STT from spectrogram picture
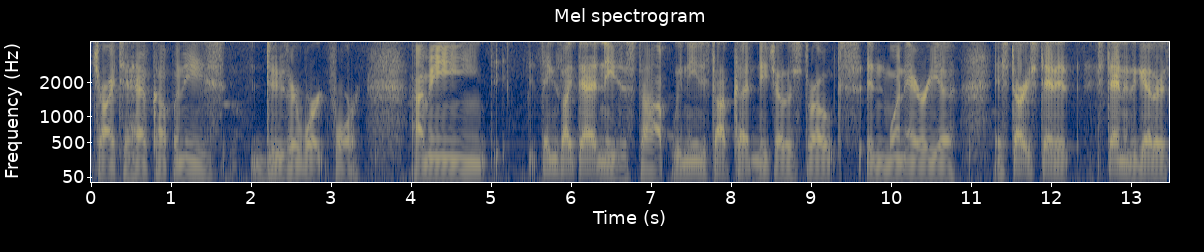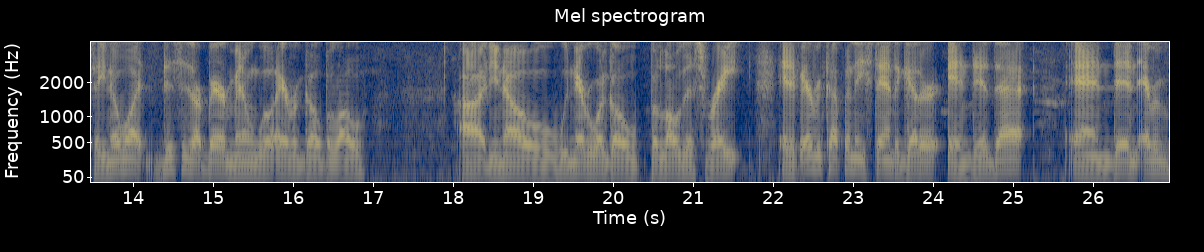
try to have companies do their work for. I mean, things like that needs to stop. We need to stop cutting each other's throats in one area and start standing standing together and say, you know what, this is our bare minimum we'll ever go below. Uh, you know, we never want to go below this rate. And if every company stand together and did that, and then every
